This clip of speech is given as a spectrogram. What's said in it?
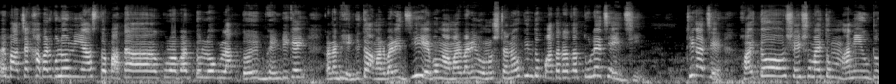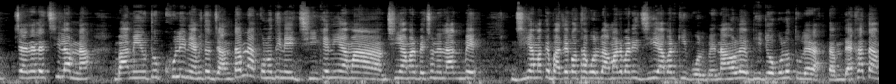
ওই বাচ্চা খাবারগুলোও নিয়ে আসতো, পাতা কুড়াবার তো লোক লাগতো, ওই ভেন্ডিকেই, কারণ ভেন্ডি তো আমার বাড়ি ঝি এবং আমার বাড়ির অনুষ্ঠানেও কিন্তু পাতা টাতা তুলেছেই ঝি। ঠিক আছে, হয়তো সেই সময় তো আমি ইউটিউব চ্যানেলে ছিলাম না, বা আমি ইউটিউব খুলিনি, আমি তো জানতাম না, কোনোদিন এই ঝিকে নিয়ে আমার, ঝি আমার পেছনে লাগবে, ঝি আমাকে বাজে কথা বলবে, আমার বাড়ি ঝি আবার কি বলবে? না হলে ভিডিওগুলো তুলে রাখতাম, দেখাতাম,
